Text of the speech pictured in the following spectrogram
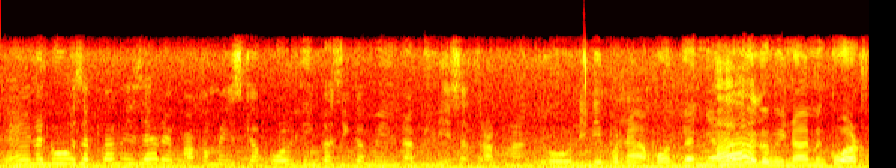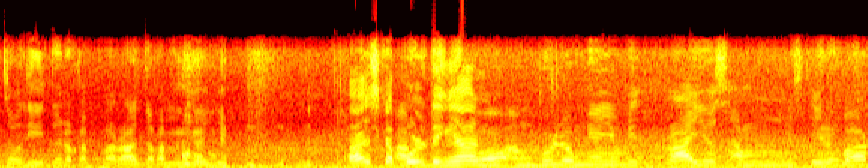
eh nag-uusap kami sir, eh, baka may scaffolding kasi kami nabili sa truck nandoon. Hindi pa na-abot, ganyan Ah. ang gagawin namin kwarto dito, nakaparada kami ganyan. Ah, scaffolding yan. oh, ang gulong niya yung rayos ang steel bar.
